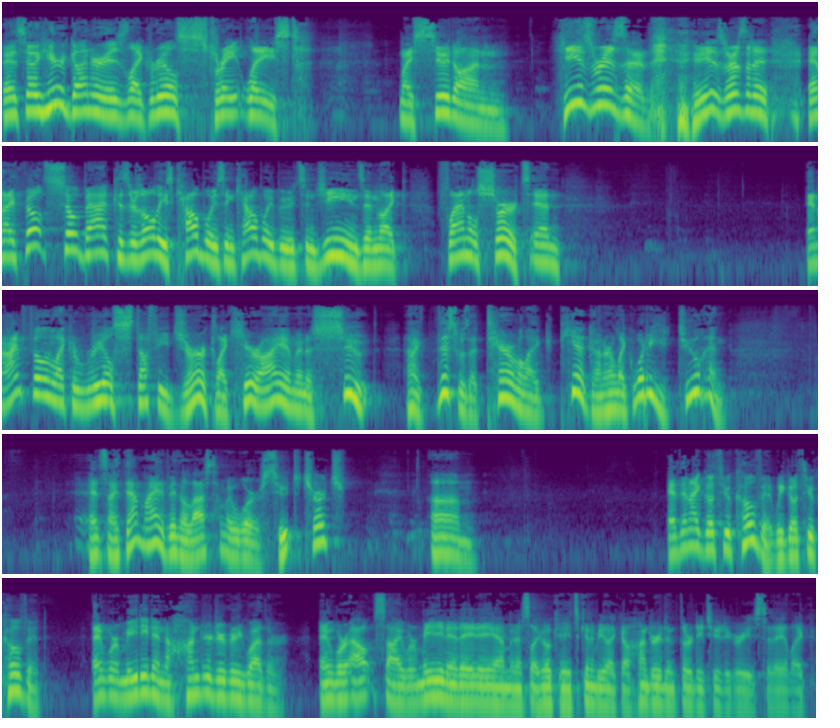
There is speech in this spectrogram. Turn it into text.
And so here Gunner is like real straight laced. My suit on. He's risen. He's risen. And I felt so bad because there's all these cowboys in cowboy boots and jeans and like flannel shirts and and I'm feeling like a real stuffy jerk. Like here I am in a suit. Like, this was a terrible idea, Gunner. Like, what are you doing? And it's like, that might have been the last time I wore a suit to church. Um, and then I go through COVID. We go through COVID. And we're meeting in 100 degree weather. And we're outside. We're meeting at 8 a.m. And it's like, okay, it's going to be like 132 degrees today. Like,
